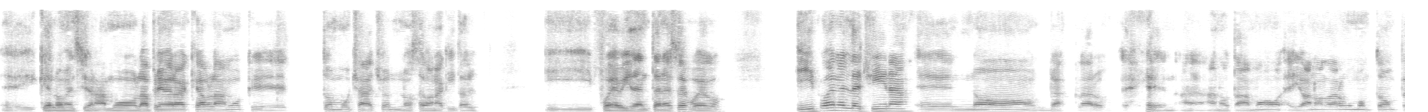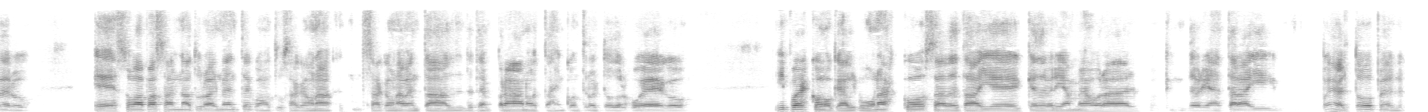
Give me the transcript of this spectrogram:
Eh, y que lo mencionamos la primera vez que hablamos, que estos muchachos no se van a quitar. Y fue evidente en ese juego. Y pues en el de China, eh, no, claro, anotamos, ellos anotaron un montón, pero eso va a pasar naturalmente cuando tú sacas una, sacas una ventaja de temprano, estás en control todo el juego. Y pues como que algunas cosas, detalles que deberían mejorar, deberían estar ahí pues al tope,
